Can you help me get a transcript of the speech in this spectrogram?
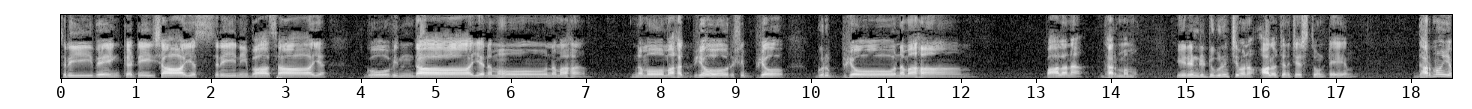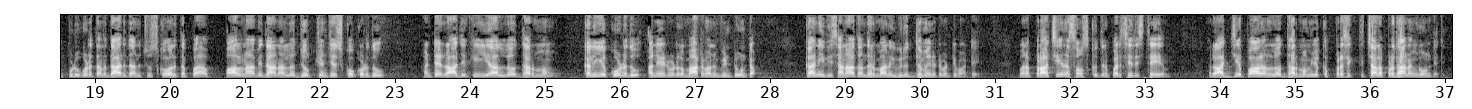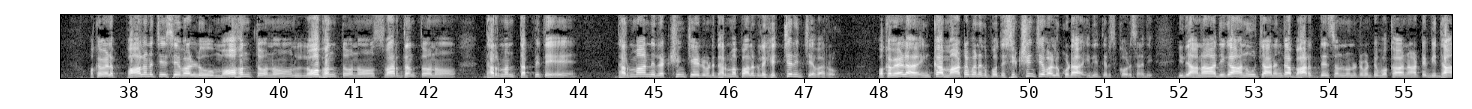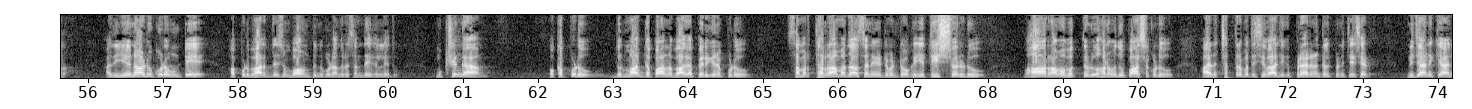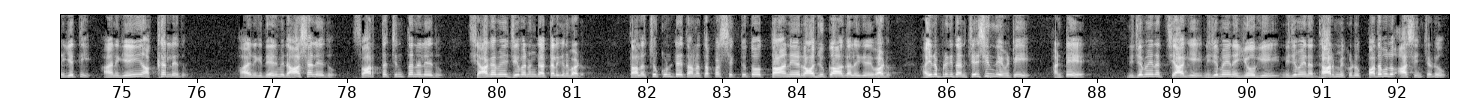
శ్రీవేంకటేశాయ శ్రీనివాసాయ గోవిందాయ నమో నమ నమో మహద్భ్యో ఋషిభ్యో గురుభ్యో నమ పాలన ధర్మము ఈ రెండింటి గురించి మనం ఆలోచన చేస్తూ ఉంటే ధర్మం ఎప్పుడు కూడా తన దారి దాన్ని చూసుకోవాలి తప్ప పాలనా విధానాల్లో జోక్యం చేసుకోకూడదు. అంటే రాజకీయాల్లో ధర్మం కలియకూడదు అనేటువంటి మాట మనం వింటూ ఉంటాం. కానీ ఇది సనాతన ధర్మానికి విరుద్ధమైనటువంటి మాటే. మన ప్రాచీన సంస్కృతిని పరిశీలిస్తే రాజ్యపాలనలో ధర్మం యొక్క ప్రసక్తి చాలా ప్రధానంగా ఉండేది. ఒకవేళ పాలన చేసేవాళ్ళు మోహంతోనో లోభంతోనో స్వార్థంతోనో ధర్మం తప్పితే ధర్మాన్ని రక్షించేటువంటి ధర్మపాలకులు హెచ్చరించేవారు. ఒకవేళ ఇంకా మాట వినకపోతే శిక్షించే వాళ్ళు కూడా ఇది తెలుసుకోవాల్సినది. ఇది అనాదిగా అనూచానంగా భారతదేశంలో ఉన్నటువంటి ఒకనాటి విధానం. అది ఏనాడు కూడా ఉంటే అప్పుడు భారతదేశం బాగుంటుంది కూడా అందులో సందేహం లేదు. ముఖ్యంగా ఒకప్పుడు దుర్మార్గ పాలన బాగా పెరిగినప్పుడు సమర్థ రామదాస్ అనేటువంటి ఒక యతీశ్వరుడు మహారామభక్తుడు హనుమద్ ఉపాసకుడు ఆయన ఛత్రపతి శివాజీకి ప్రేరణ కల్పన చేశాడు. నిజానికి ఆయన యతి ఆయనకి ఏం అక్కర్లేదు. ఆయనకి దేని మీద ఆశ లేదు స్వార్థ చింతన లేదు త్యాగమే జీవనంగా కలిగినవాడు. తలచుకుంటే తన తపశ్శక్తితో తానే రాజు కాగలిగేవాడు అయినప్పటికీ తాను చేసింది ఏమిటి? అంటే నిజమైన త్యాగి నిజమైన యోగి నిజమైన ధార్మికుడు పదవులు ఆశించడు.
